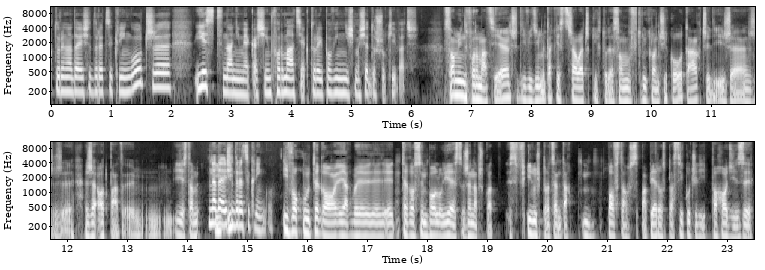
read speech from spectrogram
który nadaje się do recyklingu, czy jest na nim jakaś informacja, której powinniśmy się doszukiwać? Są informacje, czyli widzimy takie strzałeczki, które są w trójkąciku, tak? czyli że, że, że odpad jest tam. Nadaje i, się do recyklingu. I wokół tego, jakby tego symbolu jest, że na przykład w iluś procentach powstał z papieru, z plastiku, czyli pochodzi z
